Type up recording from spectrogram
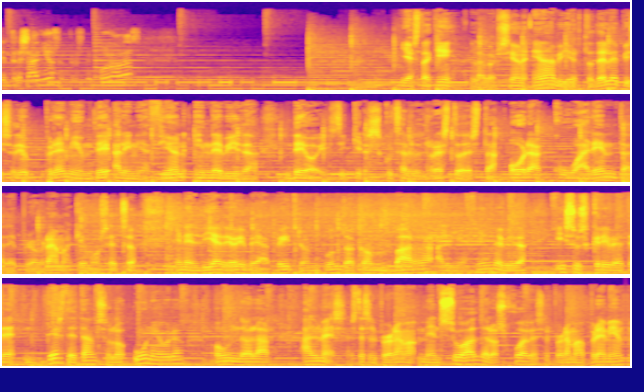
en tres años, en tres temporadas. Y hasta aquí la versión en abierto del episodio premium de alineación indebida de hoy. Si quieres escuchar el resto de esta hora 40 de programa que hemos hecho en el día de hoy, ve a patreon.com barra alineación indebida y suscríbete desde tan solo un euro o un dólar al mes. Este es el programa mensual de los jueves, el programa premium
